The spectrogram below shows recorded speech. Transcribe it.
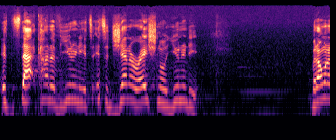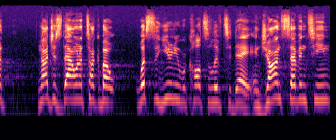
It's that kind of unity, it's, it's a generational unity. But I want to, not just that, I want to talk about what's the unity we're called to live today. In John 17,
